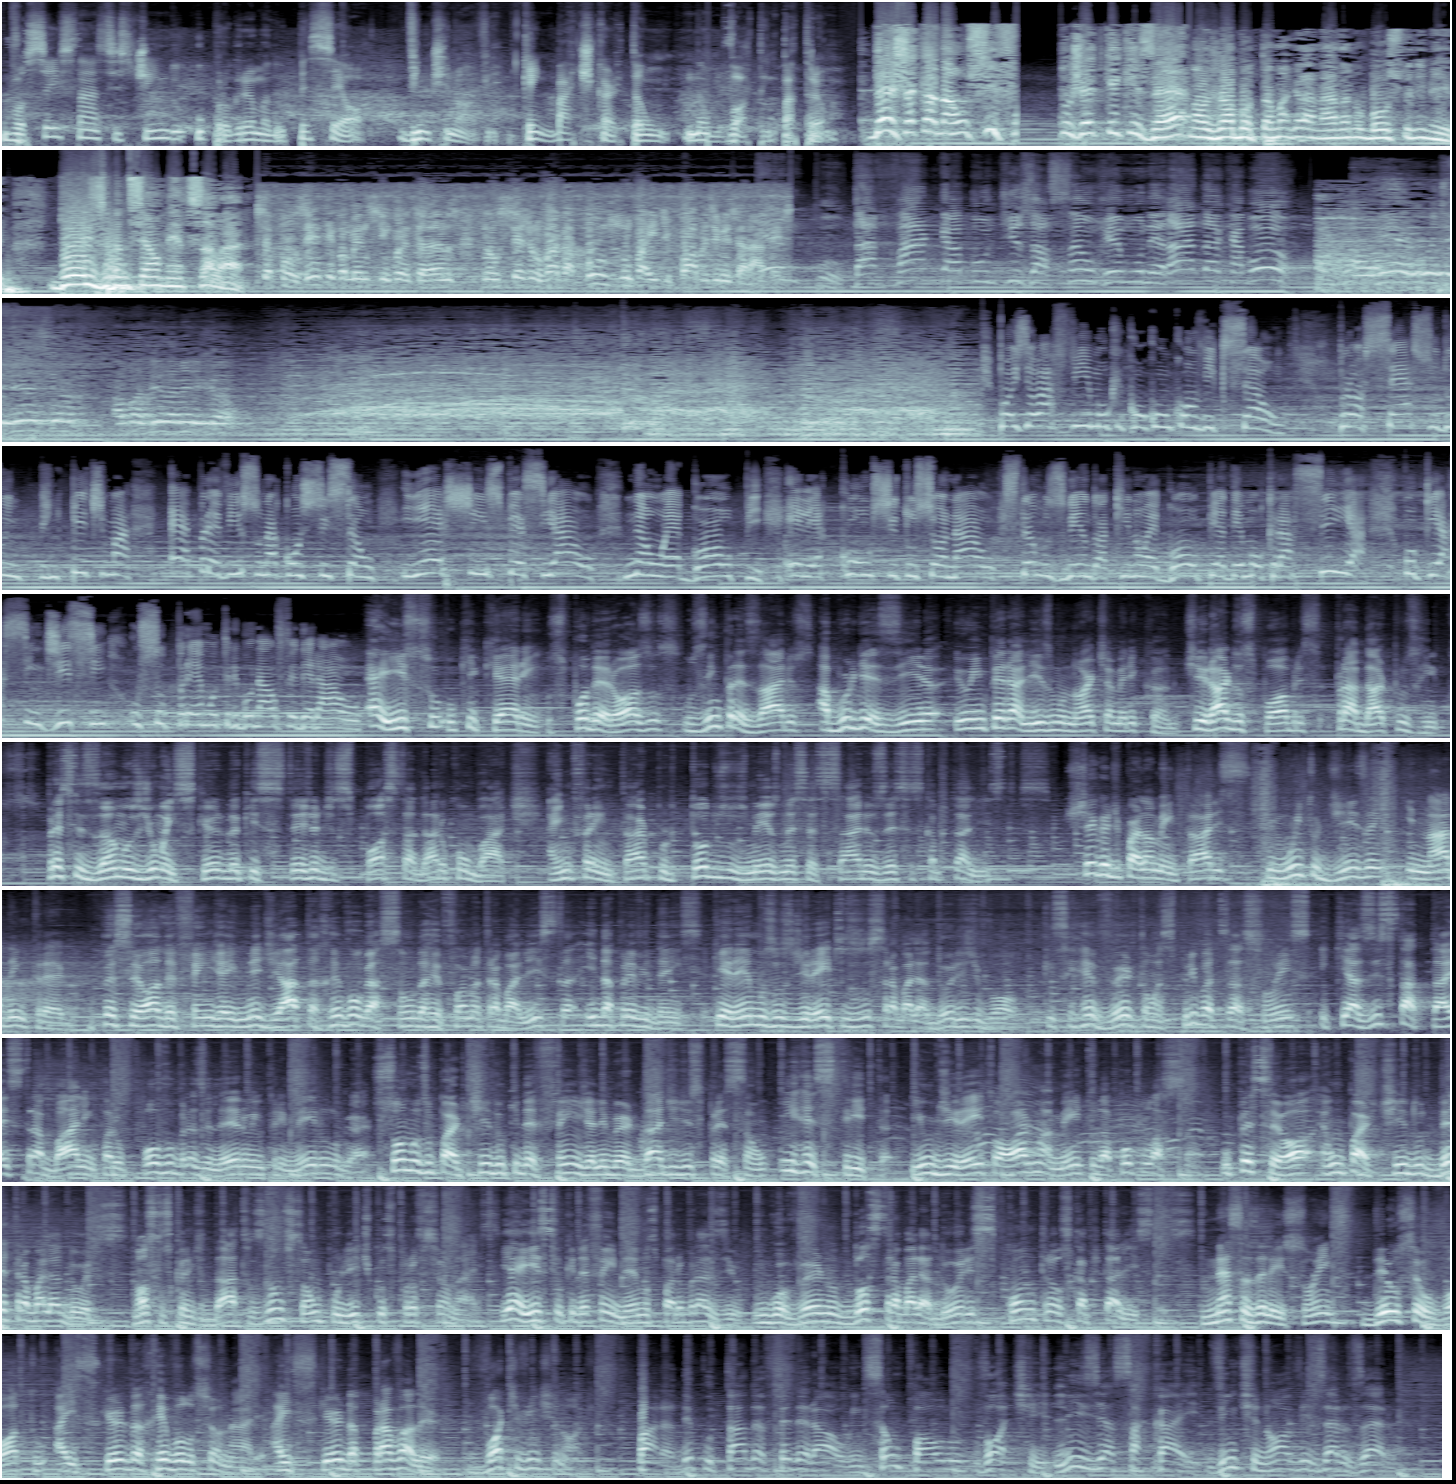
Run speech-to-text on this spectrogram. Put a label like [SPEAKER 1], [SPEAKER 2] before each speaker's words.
[SPEAKER 1] Você está assistindo o programa do PCO 29. Quem bate cartão não vota em patrão.
[SPEAKER 2] Deixa cada um se f... do jeito que quiser. Nós já botamos a granada no bolso do inimigo. Dois anos sem aumento de salário.
[SPEAKER 3] Se aposentem com menos de 50 anos, não sejam vagabundos num país de pobres e miseráveis.
[SPEAKER 4] tempo da vagabundização remunerada acabou.
[SPEAKER 5] A minha continência, a bandeira americana.
[SPEAKER 6] Que com, com convicção, processo do im- impeachment é previsto na Constituição e este em especial não é golpe, ele é constitucional. Estamos vendo aqui não é golpe, é democracia, porque assim disse o Supremo Tribunal Federal.
[SPEAKER 7] É isso o que querem os poderosos, os empresários, a burguesia e o imperialismo norte-americano: tirar dos pobres para dar para os ricos. Precisamos de uma esquerda que esteja disposta a dar o combate, a enfrentar por todos os meios necessários esses capitalistas. Chega de parlamentares que muito dizem e nada entregam. O PCO defende a imediata revogação da reforma trabalhista e da Previdência. Queremos os direitos dos trabalhadores de volta, que se revertam as privatizações e que as estatais trabalhem para o povo brasileiro em primeiro lugar. Somos o partido que defende a liberdade de expressão irrestrita e o direito ao armamento da população. O PCO é um partido de trabalhadores. Nossos candidatos não são políticos profissionais. E é isso que defendemos para o Brasil: um governo dos trabalhadores contra os capitalistas. Nessas eleições, dê o seu voto à esquerda revolucionária, à esquerda pra valer. Vote 29. Para deputada federal em São Paulo, vote Lísia Sakai 2900.
[SPEAKER 4] Partido, partido.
